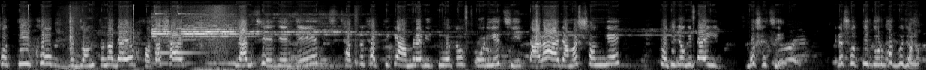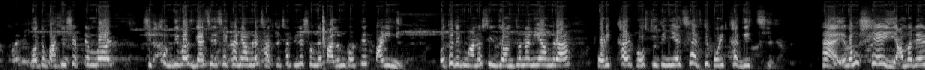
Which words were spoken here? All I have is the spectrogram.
সত্যি খুব যন্ত্রণাদায়ক হতাশার লাগছে যে যে ছাত্রছাত্রীকে আমরা রীতিমতো পড়িয়েছি, তারা আজ আমার সঙ্গে প্রতিযোগিতায় বসেছে। এটা সত্যি দুর্ভাগ্যজনক। গত পাঁচই সেপ্টেম্বর শিক্ষক দিবস গেছে, সেখানে আমরা ছাত্রছাত্রীদের সঙ্গে পালন করতে পারিনি। অত্যধিক মানসিক যন্ত্রণা নিয়ে আমরা পরীক্ষার প্রস্তুতি নিয়েছি আজকে পরীক্ষা দিচ্ছি। হ্যাঁ এবং সেই আমাদের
